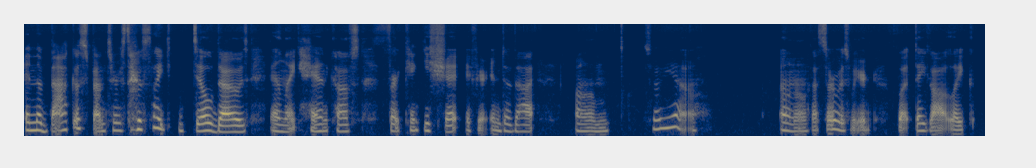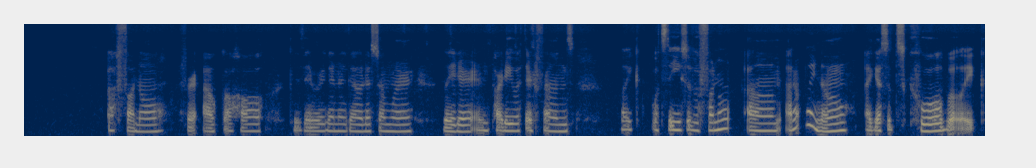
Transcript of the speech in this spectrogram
in the back of Spencer's, there's like dildos and like handcuffs for kinky shit if you're into that. Um, so yeah. I don't know, that store was weird, but they got like a funnel for alcohol because they were gonna go to somewhere later and party with their friends. Like, what's the use of a funnel? Um, I don't really know. I guess it's cool, but like,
